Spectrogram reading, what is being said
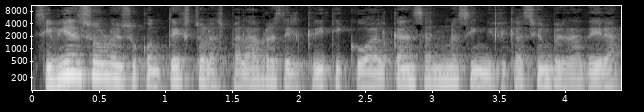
Si bien solo en su contexto las palabras del crítico alcanzan una significación verdadera,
